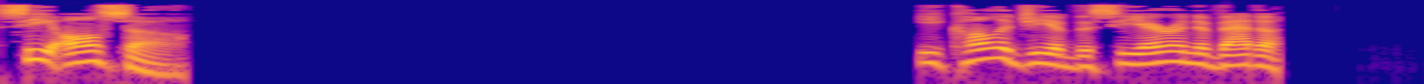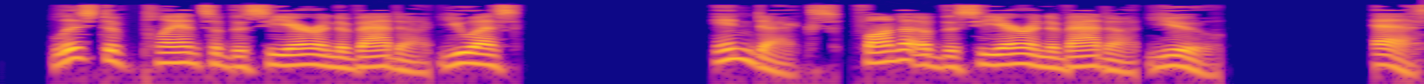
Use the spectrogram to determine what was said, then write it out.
See also Ecology of the Sierra Nevada List of plants of the Sierra Nevada US Index, Fauna of the Sierra Nevada U. S.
